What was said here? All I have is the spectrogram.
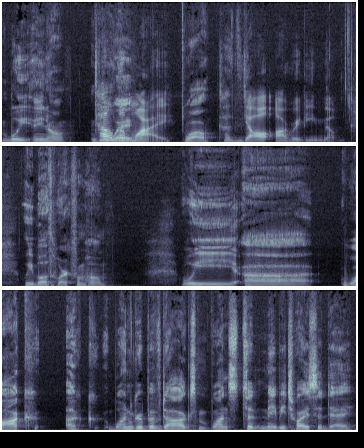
we you know the Tell way- them why, Well, because y'all already know. we both work from home. We uh, walk a, one group of dogs once to maybe twice a day,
